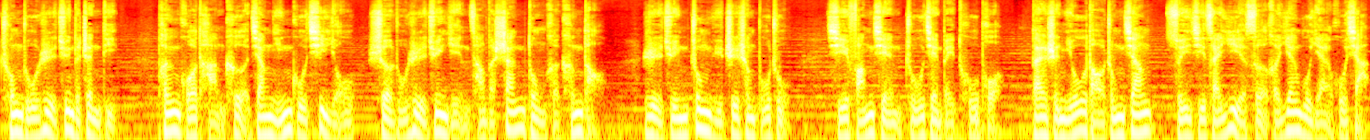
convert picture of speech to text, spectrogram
冲入日军的阵地。喷火坦克将凝固汽油射入日军隐藏的山洞和坑道。日军终于支撑不住，其防线逐渐被突破。但是牛岛中将随即在夜色和烟雾掩护下，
